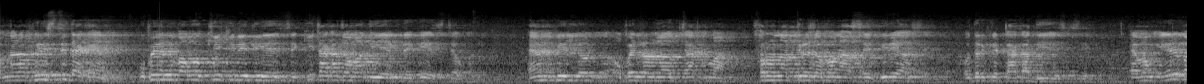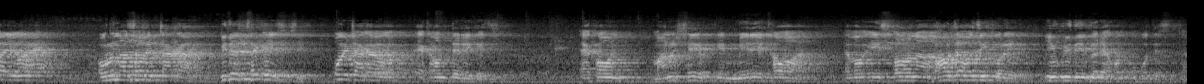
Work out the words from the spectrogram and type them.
আপনারা ফিরিস্তি দেখেন উপেন বাবু কি কিনে দিয়েছে, কি টাকা জমা দিয়ে দেখে এসছে ওখানে? এমপি উপেন্দ্রনাথ চাকমা, শরণার্থীরা যখন আসে, ফিরে আসে, ওদেরকে টাকা দিয়ে এসছে। এবং এর বাইরে অরুণাচলের টাকা বিদেশ থেকে এসছে, ওই টাকা অ্যাকাউন্টে রেখেছে। এখন মানুষেরকে মেরে খাওয়া এবং এই ছলনা ভাওটাবাজি করে ইউপিদেবের এখন উপদেষ্টা।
